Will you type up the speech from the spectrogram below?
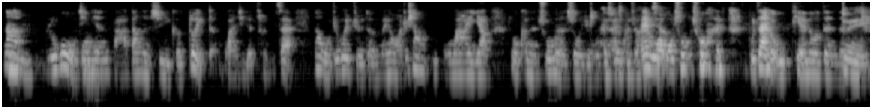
那嗯。如果我今天把它当成是一个对等关系的存在，那我就会觉得没有啊，就像我妈一样，我可能出门的时候也会跟她讲说，哎、我我出出门 不在个五天哦，等等。对，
